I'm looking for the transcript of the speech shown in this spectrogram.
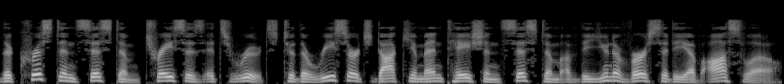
The Cristin system traces its roots to the research documentation system of the University of Oslo,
